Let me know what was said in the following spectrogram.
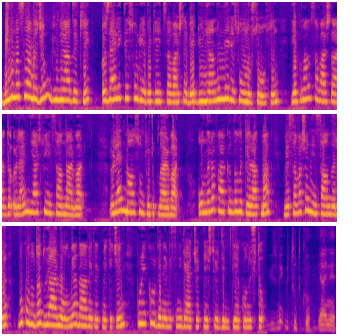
benim asıl amacım dünyadaki, özellikle Suriye'deki iç savaşta ve dünyanın neresi olursa olsun yapılan savaşlarda ölen yaşlı insanlar var. Ölen masum çocuklar var. Onlara farkındalık yaratmak ve savaşan insanları bu konuda duyarlı olmaya davet etmek için bu rekor denemesini gerçekleştirdim diye konuştu. Yüzmek bir tutku. Yani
